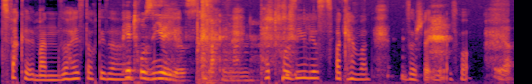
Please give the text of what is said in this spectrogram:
Zwackelmann, so heißt doch dieser. Petrosilius Zwackelmann. Petrosilius Zwackelmann. So stellen wir das vor. Ja.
